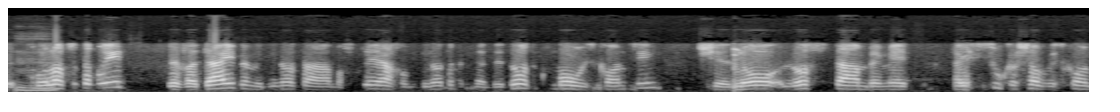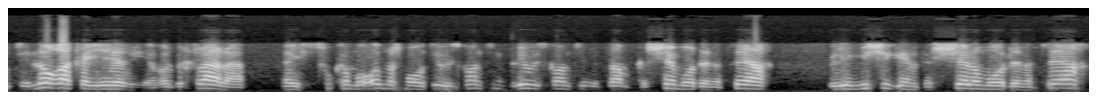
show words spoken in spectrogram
בכל ארצות הברית, בוודאי במדינות המפתח או מדינות המתנדנדות כמו וויסקונסין, שלא לא סתם באמת העיסוק עכשיו בוויסקונסין, לא רק הירי, אבל בכלל העיסוק המאוד משמעותי בוויסקונסין, בלי וויסקונסין לטראמפ קשה מאוד לנצח, בלי מישיגן קשה לו מאוד לנצח,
